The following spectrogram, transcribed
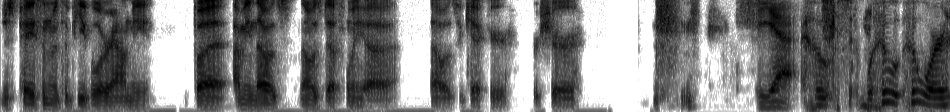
just pacing with the people around me. But I mean, that was that was definitely uh that was a kicker for sure. Yeah, who so who who were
